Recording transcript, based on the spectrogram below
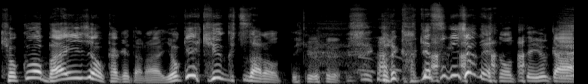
曲を倍以上かけたら余計窮屈だろうっていう、これかけすぎじゃねえのっていうか、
